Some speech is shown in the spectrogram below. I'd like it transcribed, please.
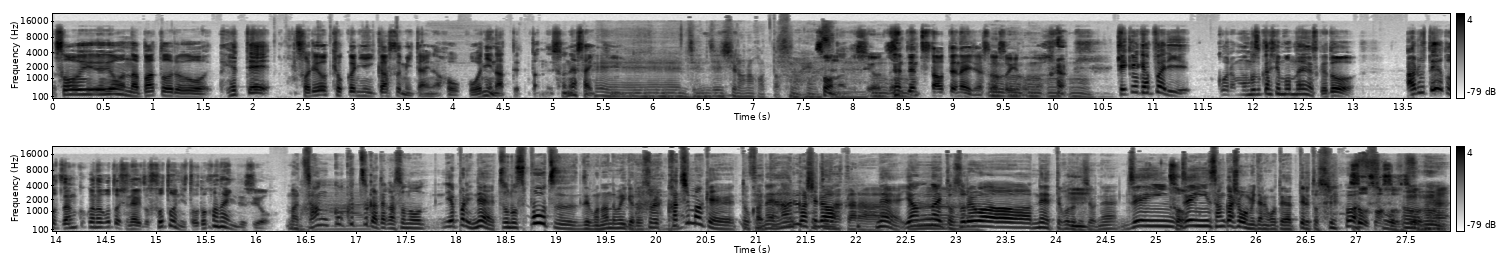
そういうようなバトルを経て、それを曲に生かすみたいな方向になってったんですよね、最近。全然知らなかったその辺。そうなんですよ。全然伝わってないじゃないですか、そういうのが。結局やっぱり、これも難しい問題なんですけど、ある程度残酷なことしないと外に届かないんですよ。まあ、残酷っつうかだからそのやっぱりねそのスポーツでも何でもいいけどそれ勝ち負けとかね何かしららねやんないとそれはねってことですよね。全員全員参加賞みたいなことやってるとそれは。そうそうそうそう。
